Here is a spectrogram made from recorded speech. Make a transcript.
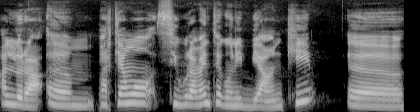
Allora, um, partiamo sicuramente con i bianchi. Uh,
